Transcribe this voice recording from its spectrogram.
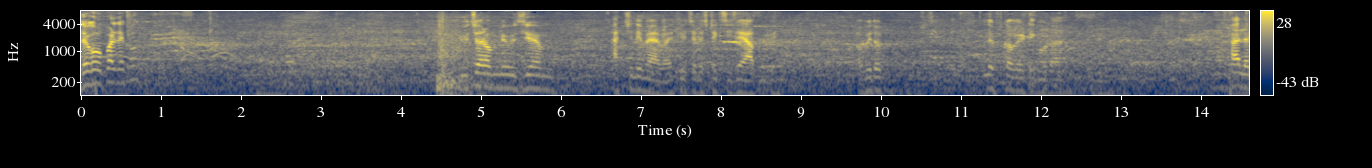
देखो ऊपर देखो। फ्यूचर ऑफ़ म्यूज़ियम एक्चुअली मैं भाई फ्यूचरिस्टिक चीज़ें यहाँ पे। भी अभी तो लिफ्ट का वेटिंग हो रहा है। हेलो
